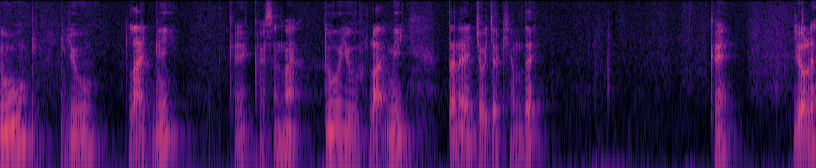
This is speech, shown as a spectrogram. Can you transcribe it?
do you like me អូខេ question mark do you like me តើឯងចូលចិត្តខ្ញុំទេអូខេយល់ទេ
